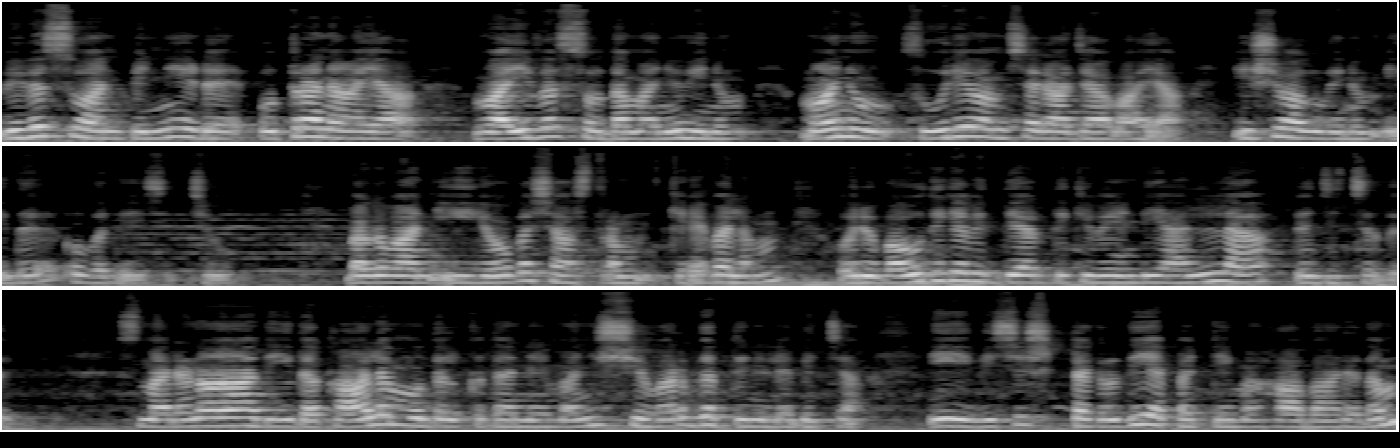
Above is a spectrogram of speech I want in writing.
വിവസ്വാൻ പിന്നീട് പുത്രനായ വൈവസ്വത മനുവിനും മനു സൂര്യവംശ രാജാവായ ഇഷ്വാകുവിനും ഇത് ഉപദേശിച്ചു. ഭഗവാൻ ഈ യോഗശാസ്ത്രം കേവലം ഒരു ഭൗതിക വിദ്യാർത്ഥിക്ക് വേണ്ടിയല്ല രചിച്ചത്. സ്മരണാതീത കാലം മുതൽക്ക് തന്നെ മനുഷ്യവർഗത്തിന് ലഭിച്ച ഈ വിശിഷ്ട കൃതിയെപ്പറ്റി മഹാഭാരതം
